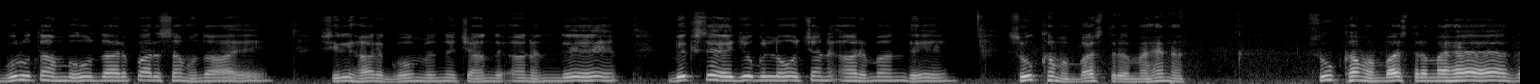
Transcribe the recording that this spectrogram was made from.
ਗੁਰੂ ਤੰਬੂ ਦਰ ਪਰ ਸਮੁਦਾਏ, ਸ੍ਰੀ ਹਰਿ ਗੋਬਿੰਦ ਚੰਦ ਆਨੰਦੇ। ਬਿਕਸੇ ਜੁਗ ਲੋਚਨ ਅਰ ਬੰਦੇ ਸੁਖਮ ਬਸਤਰ ਮਹਿਨ, ਸੁਖਮ ਬਸਤਰ ਮਹਿਦ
